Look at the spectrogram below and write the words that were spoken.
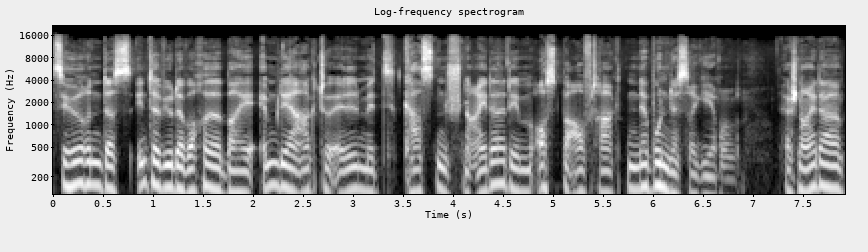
Sie hören das Interview der Woche bei MDR aktuell mit Carsten Schneider, dem Ostbeauftragten der Bundesregierung. Herr Schneider,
